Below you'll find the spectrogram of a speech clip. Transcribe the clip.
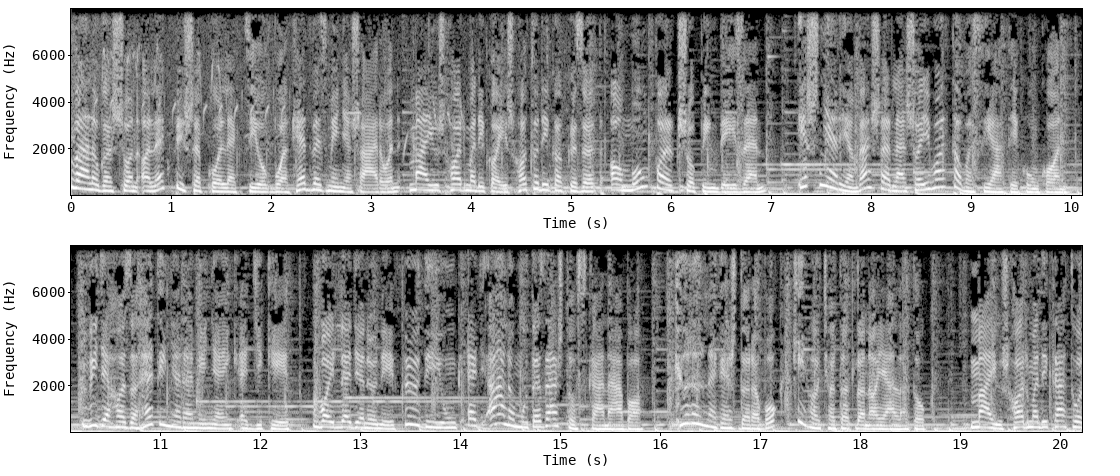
Válogasson a legfrissebb kollekciókból kedvezményes áron május 3-a és 6-a között a Mon Park Shopping Days-en, és nyerjen vásárlásaival tavaszi játékunkon. Vigye haza heti nyereményeink egyikét, vagy legyen öné fődíjunk egy álomutazás Toszkánába. Különleges darabok, kihagyhatatlan ajánlatok. Május 3-ától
